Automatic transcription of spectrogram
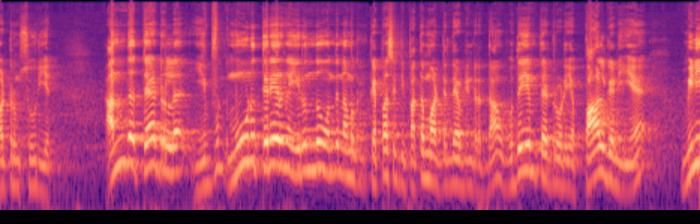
மற்றும் சூரியன். அந்த தேட்டரில் இவ் மூணு திரையரங்கம் இருந்தும் வந்து நமக்கு கெப்பாசிட்டி பத்த மாட்டேது அப்படின்றது தான் உதயம் தேட்டருடைய பால்கனியை மினி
